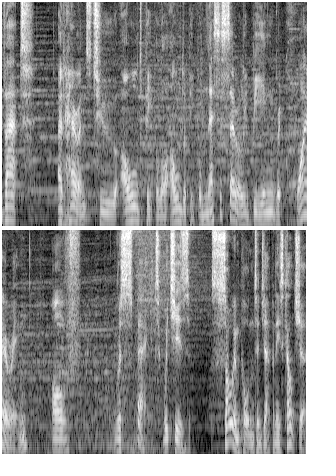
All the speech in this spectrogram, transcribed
that adherence to old people or older people necessarily being requiring of respect, which is so important in Japanese culture.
